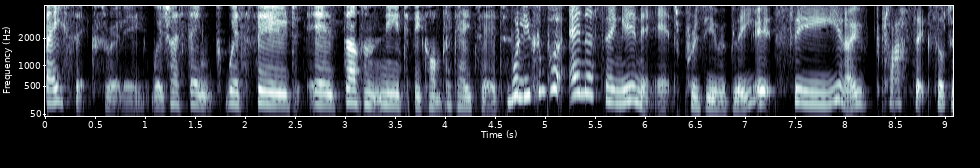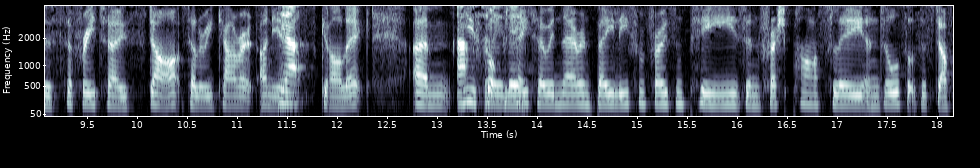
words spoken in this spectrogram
basics really, which I think with food it doesn't need to be complicated. Well, you can put anything in it, presumably. It's the, you know, classic sort of sofrito start, celery, carrot, onions, yeah. garlic. Um, you've got potato in there and bay leaf and frozen peas and fresh parsley and all sorts of stuff.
